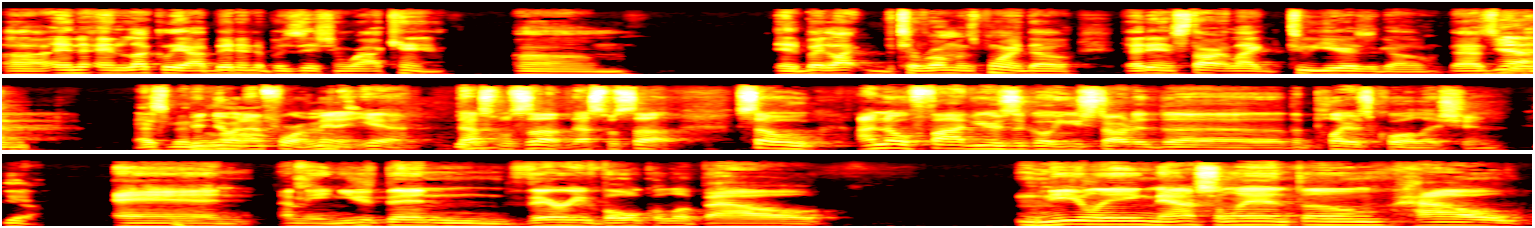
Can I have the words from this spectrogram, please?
Uh, and and luckily, I've been in a position where I can. Um, and but like to Roman's point though, that didn't start like two years ago. That's Yeah. been that's been, Been doing that for a minute. Yeah. That's what's up. That's what's up. So I know five years ago you started the the Players Coalition. Yeah. And I mean, you've been very vocal about kneeling, national anthem, how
